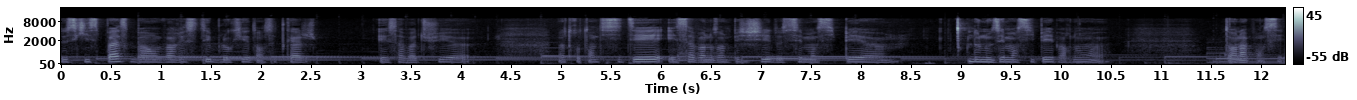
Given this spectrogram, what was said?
de ce qui se passe, bah, on va rester bloqué dans cette cage. Et ça va tuer euh, notre authenticité et ça va nous empêcher de s'émanciper, euh, de nous émanciper, pardon, euh, dans la pensée.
